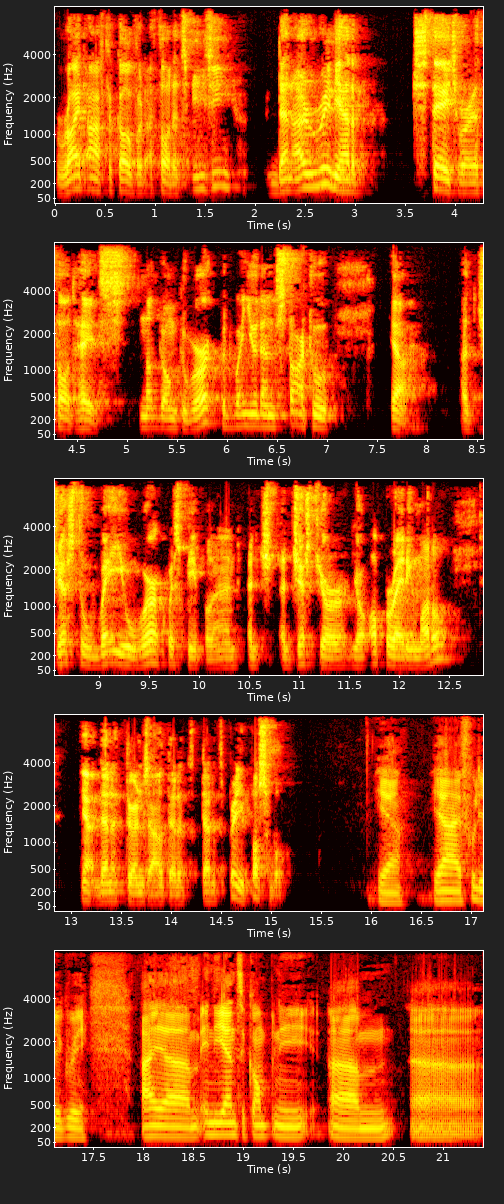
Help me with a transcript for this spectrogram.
Right after COVID, I thought it's easy. Then I really had a stage where I thought, hey, it's not going to work. But when you then start to, yeah, adjust the way you work with people and adjust your your operating model, yeah, then it turns out that it's that it's pretty possible. Yeah, yeah, I fully agree. I um, in the end, the company um, uh,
